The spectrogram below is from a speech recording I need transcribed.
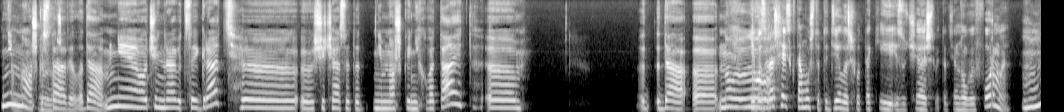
Немножко, немножко ставила, да. Мне очень нравится играть. Э, э, сейчас это немножко не хватает. Э, да, но... И возвращаясь к тому, что ты делаешь вот такие, изучаешь вот эти новые формы, угу.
